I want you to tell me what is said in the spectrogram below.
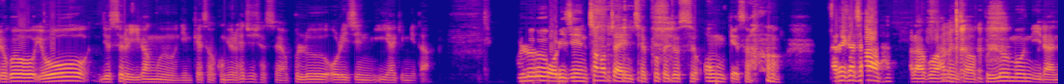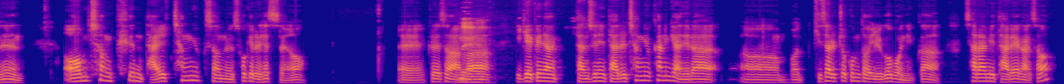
요거 요 뉴스를 이강무 님께서 공유를 해주셨어요. 블루 오리진 이야기입니다. 블루 오리진 창업자인 제프 베조스 옹께서 달에 가자라고 하면서 블루문이라는 엄청 큰 달 착륙선을 소개를 했어요. 예, 그래서 아마 네. 이게 그냥 단순히 달을 착륙하는 게 아니라 어, 뭐 기사를 조금 더 읽어보니까 사람이 달에 가서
